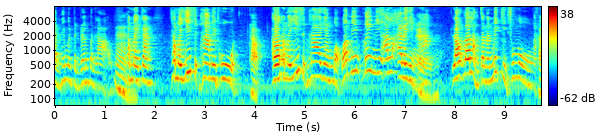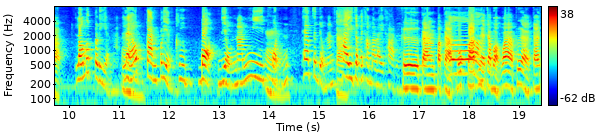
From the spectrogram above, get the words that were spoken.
กันให้มันเป็นเรื่องเป็นราวอืมทำไมกันทำไม25ไม่พูด ครับ เออทำไม25ยังบอกว่าไม่ไม่มีอะไรอะไรอย่างเอเงี้ยอแล้วแล้วหลังจากนั้นไม่กี่ชั่วโมงอะครับแล้วมาเปลี่ยนอะอืมแล้วการเปลี่ยนคือบอกเดี๋ยวนั้นมีผลอืมแทบจะเดี๋ยวนั้นใช่ใครจะไปทำอะไรทัน คือการประกาศเออปุ๊บปั๊บเนี่ยจะบอกว่าเพื่อการ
